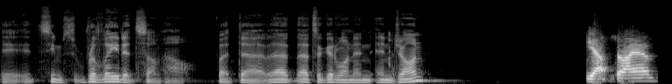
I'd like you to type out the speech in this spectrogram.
it, it, seems related somehow. But uh, that, that's a good one. And, and John? Yeah, so I have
